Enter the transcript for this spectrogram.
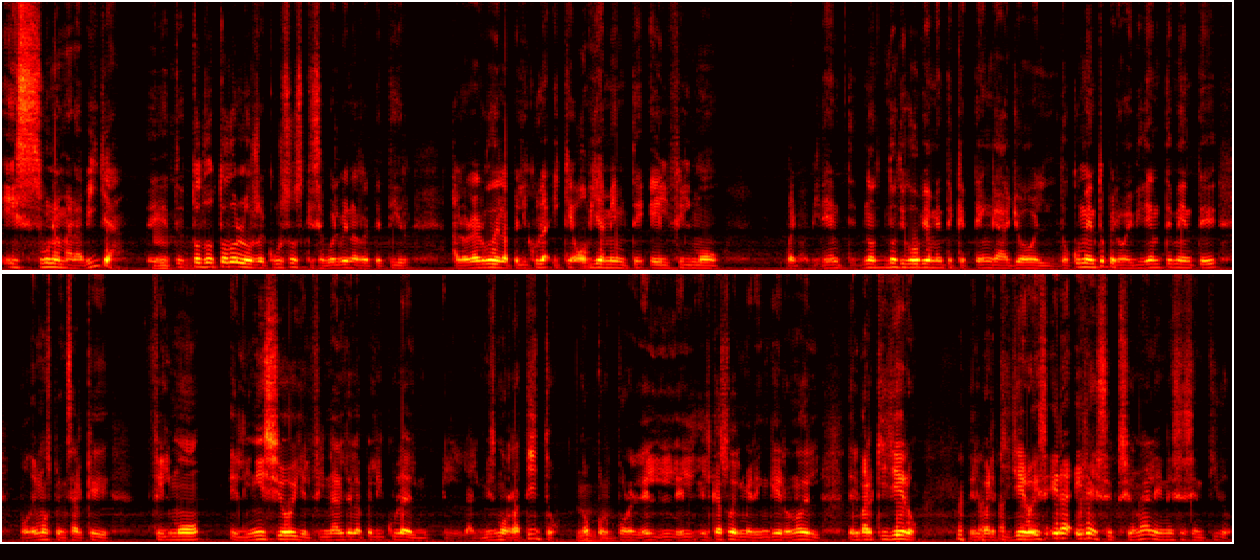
es una maravilla. Eh, todo, todos los recursos que se vuelven a repetir a lo largo de la película y que obviamente él filmó, bueno, evidente, no, no digo obviamente que tenga yo el documento, pero evidentemente podemos pensar que filmó el inicio y el final de la película el- el- al mismo ratito, ¿no? Por, el, el- el- el caso del merenguero, ¿no? Del, del barquillero. Del barquillero. Es- era, era excepcional en ese sentido.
